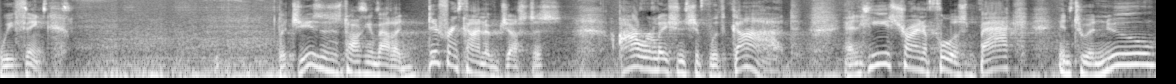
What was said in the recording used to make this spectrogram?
we think. But Jesus is talking about a different kind of justice, our relationship with God. And he's trying to pull us back into a new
